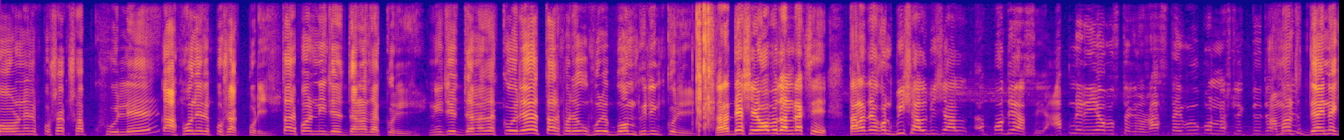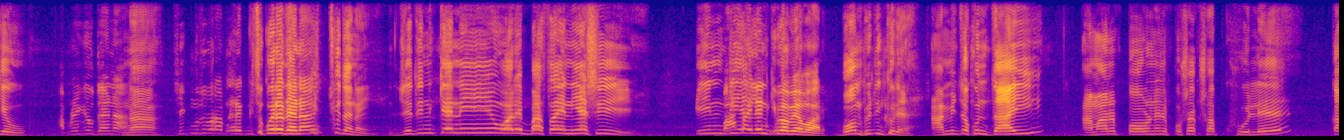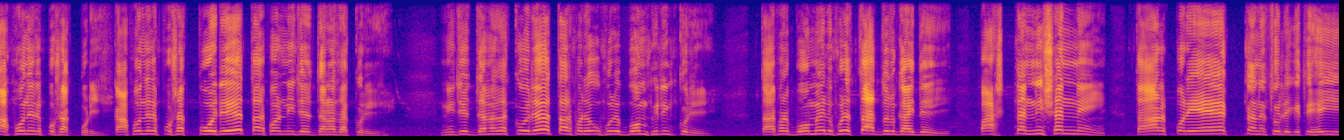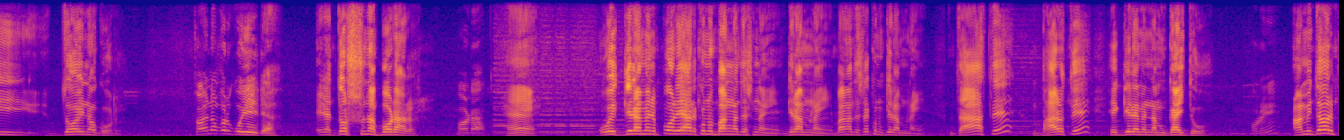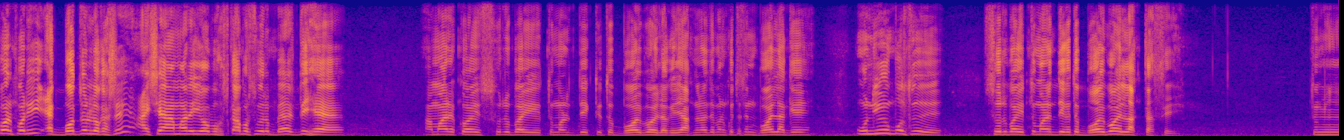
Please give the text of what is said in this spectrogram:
পরনের পোশাক সব খুলে কাফনের পোশাক পরি তারপর নিজের জানাজা করি। নিজের জানাজা করে তারপরে উপরে বোম ফিটিং করি। তারা দেশে অবদান রাখছে তারা তো এখন বিশাল বিশাল পদে আছে। আপনার এই অবস্থা কেন? রাস্তায় বই উপন্যাস লিখতে। আমার তো দেয় না কেউ। আপনার কেউ দেয় না? না। ঠিক মতো আপনার কিছু করে দেয় না কিচ্ছু দেয় নাই। যেদিন কেন ওরে বাসায় নিয়ে আসি ইন্ডিয়া বাঁচাইলেন কীভাবে আবার? বোম ফিটিং করে। আমি যখন যাই আমার পরনের পোশাক সব খুলে কাফনের পোশাক পরি। কাফনের পোশাক পরে তারপর নিজের জানাজা করি। নিজের জানাজা করে তারপরে উপরে বোম ফিটিং করি। তারপর বোমের উপরে চাদর গায়ে দেই। পাঁচটা নিশান নেই। তারপরে এক টানে চলে গেছে এই জয়নগর। জয়নগর কই এটা এটা দর্শনা বর্ডার। বর্ডার। হ্যাঁ। ওই গ্রামের পরে আর কোনো বাংলাদেশ নাই গ্রাম নাই বাংলাদেশের কোনো গ্রাম নাই। যা আছে ভারতে এই গ্রামের নাম গাইদো। আমি দেওয়ার পর পরই এক ভদ্রলোক আসে, আইসা আমার এই অবস্থা কাপড় চোপড় ব্যাগ দিয়ে আমার কয়, সুর ভাই, তোমার দেখতে তো ভয় ভয় লাগে। আপনারা যেমন করতেছেন ভয় লাগে, উনিও বলছে সুর ভাই, তোমার দেখে তো ভয় ভয় লাগতাছে। তুমি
